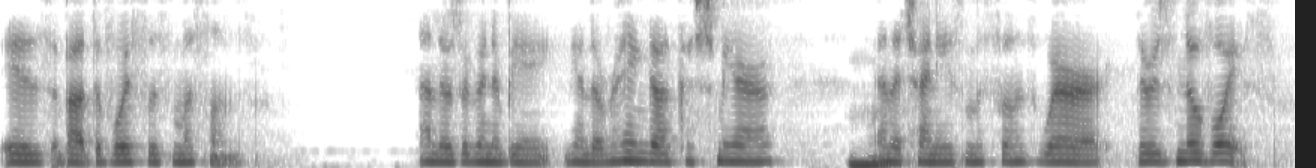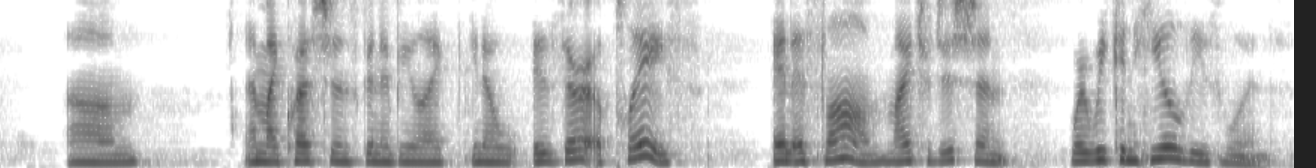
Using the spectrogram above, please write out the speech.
is about the voiceless Muslims. And those are going to be, you know, the Rohingya, Kashmir, and the Chinese Muslims, where there's no voice. Um, and my question is going to be like, you know, is there a place in Islam, my tradition, where we can heal these wounds?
